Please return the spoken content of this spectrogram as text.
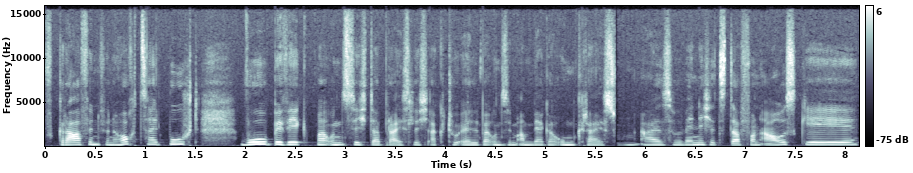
Fotografin für eine Hochzeit bucht, wo bewegt man uns sich da preislich aktuell bei uns im Amberger Umkreis? Also wenn ich jetzt davon ausgehe,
